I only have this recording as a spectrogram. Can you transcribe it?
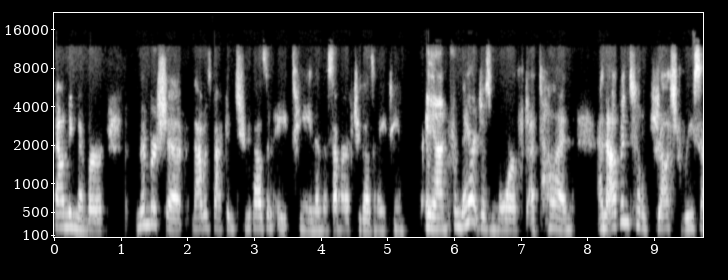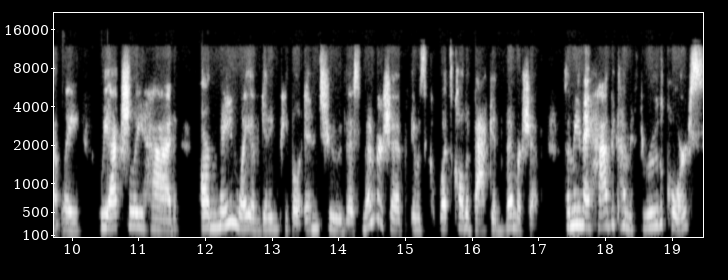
founding member membership. That was back in 2018, in the summer of 2018. And from there, it just morphed a ton. And up until just recently, we actually had our main way of getting people into this membership. It was what's called a back end membership. So, I mean, they had to come through the course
